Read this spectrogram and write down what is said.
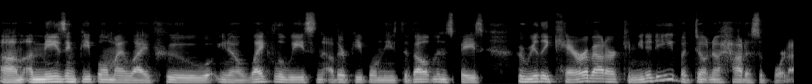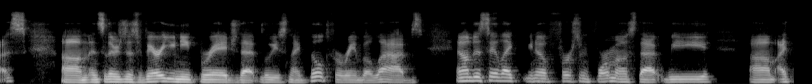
um, amazing people in my life who, you know, like Luis and other people in these development space who really care about our community, but don't know how to support us. Um, and so there's this very unique bridge that Luis and I built for Rainbow Labs. And I'll just say, like, you know, first and foremost, that we, um, I,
